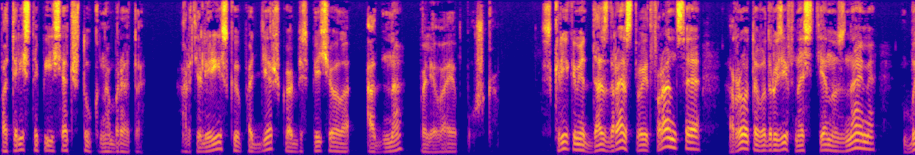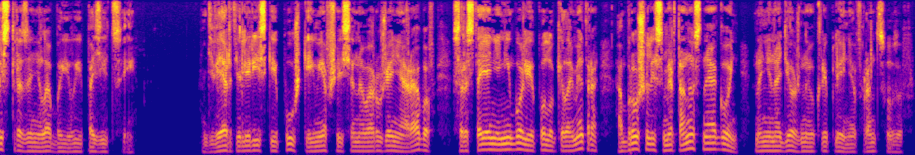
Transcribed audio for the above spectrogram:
по 350 штук на брата. Артиллерийскую поддержку обеспечивала одна полевая пушка. С криками «Да здравствует Франция!» рота, водрузив на стену знамя, быстро заняла боевые позиции. Две артиллерийские пушки, имевшиеся на вооружении арабов, с расстояния не более полукилометра обрушили смертоносный огонь на ненадежное укрепление французов.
